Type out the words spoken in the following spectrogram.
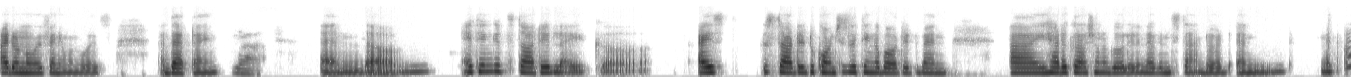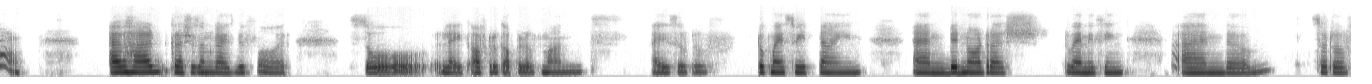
i don't know if anyone was at that time Yeah. and um, i think it started like uh, i started to consciously think about it when i had a crush on a girl in 11th standard and like oh i've had crushes on guys before. So like after a couple of months i sort of took my sweet time and did not rush to anything and um, sort of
